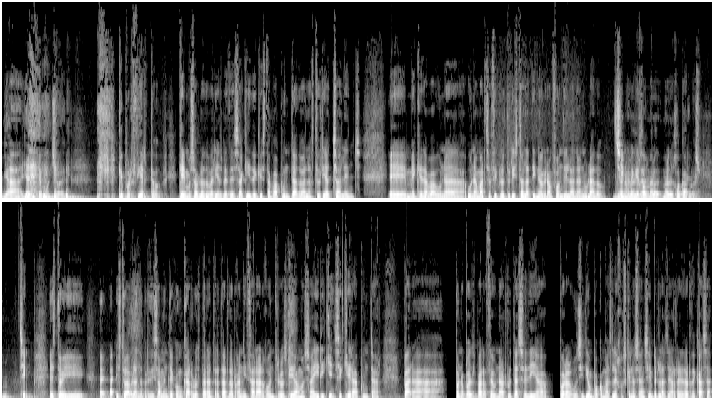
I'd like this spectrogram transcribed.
ya, ya dice mucho, ¿eh? Que por cierto, que hemos hablado varias veces aquí de que estaba apuntado al Asturias Challenge, eh, me quedaba una, una marcha cicloturista, la Tineo Gran Fondo y la han anulado. Ya sí, no me, lo dijo, me, lo, me, lo dijo, Carlos. Sí, estoy, eh, estoy hablando precisamente con Carlos para tratar de organizar algo entre los que íbamos a ir y quien se quiera apuntar para, bueno, pues para hacer una ruta ese día por algún sitio un poco más lejos, que no sean siempre las de alrededor de casa,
